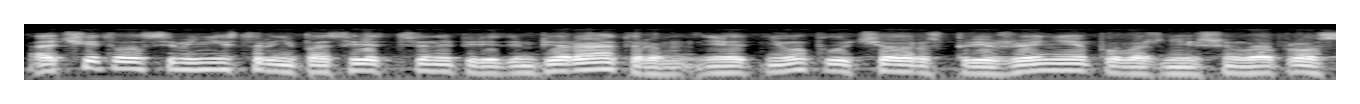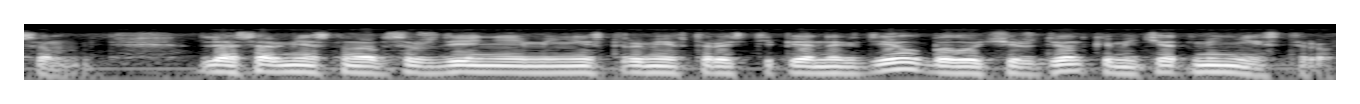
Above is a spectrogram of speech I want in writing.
Отчитывался министр непосредственно перед императором и от него получал распоряжения по важнейшим вопросам. Для совместного обсуждения министрами второстепенных дел был учрежден комитет министров.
